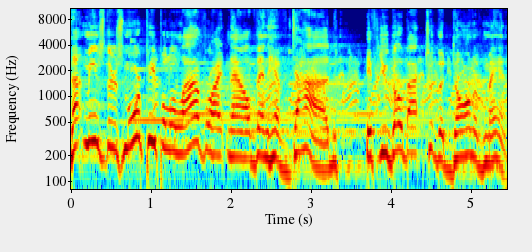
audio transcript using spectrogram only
That means there's more people alive right now than have died if you go back to the dawn of man.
